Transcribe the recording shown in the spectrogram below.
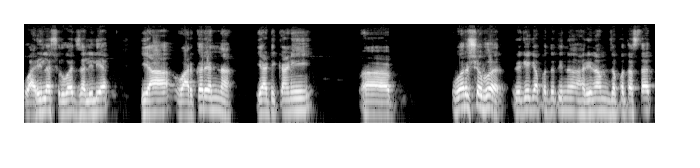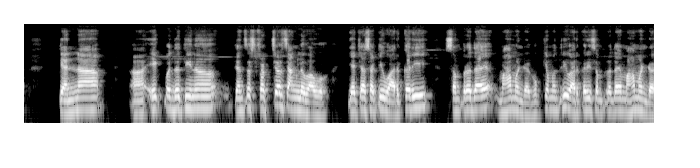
वारीला सुरुवात झालेली आहे. या वारकऱ्यांना या ठिकाणी वर्षभर वेगवेगळ्या पद्धतीनं हरिनाम जपत असतात. त्यांना एक पद्धतीनं त्यांचं स्ट्रक्चर चांगलं व्हावं. याच्यासाठी वारकरी संप्रदाय महामंडळ मुख्यमंत्री वारकरी संप्रदाय महामंडळ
